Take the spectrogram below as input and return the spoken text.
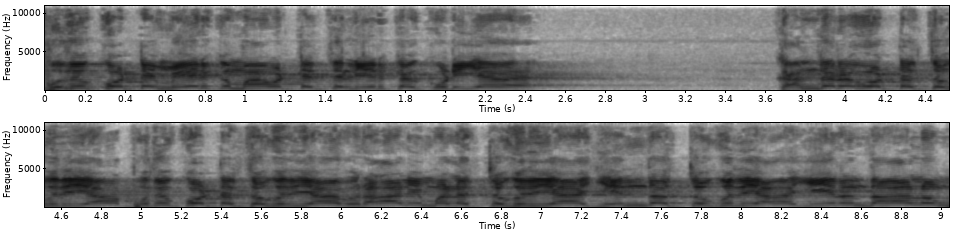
புதுக்கோட்டை மேற்கு மாவட்டத்தில் இருக்கக்கூடிய கந்தரகோட்டை தொகுதியா புதுக்கோட்டை தொகுதியா விராலிமலை தொகுதியா எந்த தொகுதியாக இருந்தாலும்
